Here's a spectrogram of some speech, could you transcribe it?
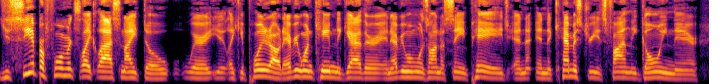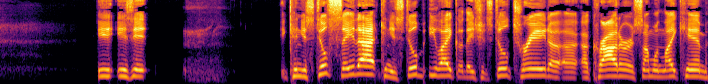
You see a performance like last night, though, where, you, like you pointed out, everyone came together and everyone was on the same page, and and the chemistry is finally going there. Is, Is it? Can you still say that? Can you still be like they should still trade a, a Crowder or someone like him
